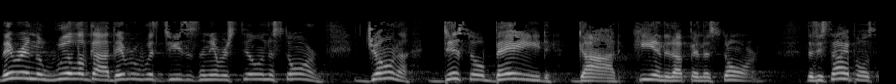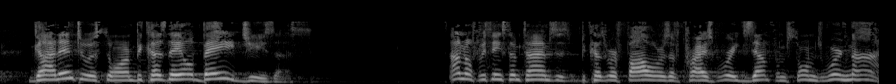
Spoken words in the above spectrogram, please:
They were in the will of God. They were with Jesus and they were still in the storm. Jonah disobeyed God. He ended up in the storm. The disciples got into a storm because they obeyed Jesus. I don't know if we think sometimes it's because we're followers of Christ, we're exempt from storms. We're not.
